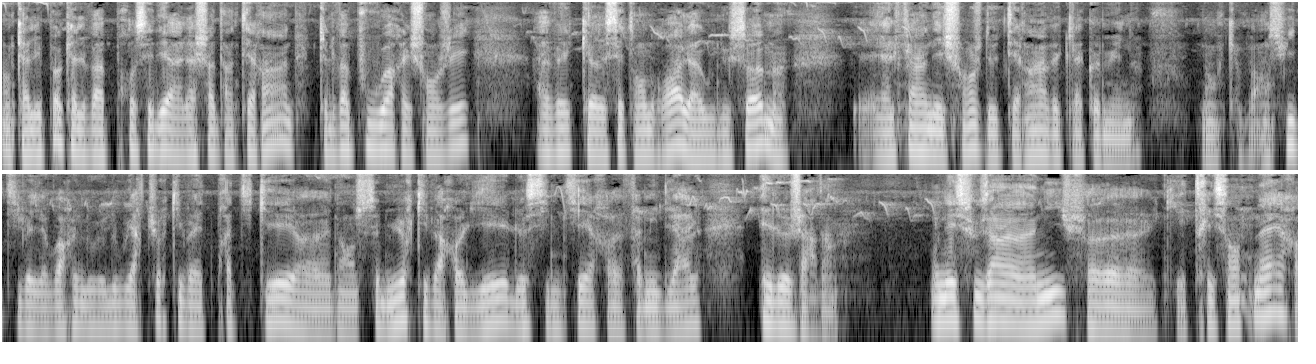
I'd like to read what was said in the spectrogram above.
Donc à l'époque, elle va procéder à l'achat d'un terrain qu'elle va pouvoir échanger avec euh, cet endroit là où nous sommes. elle fait un échange de terrain avec la commune. Donc ensuite, il va y avoir une, ouverture qui va être pratiquée euh, dans ce mur qui va relier le cimetière euh, familial et le jardin. On est sous un, nif qui est tricentenaire.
